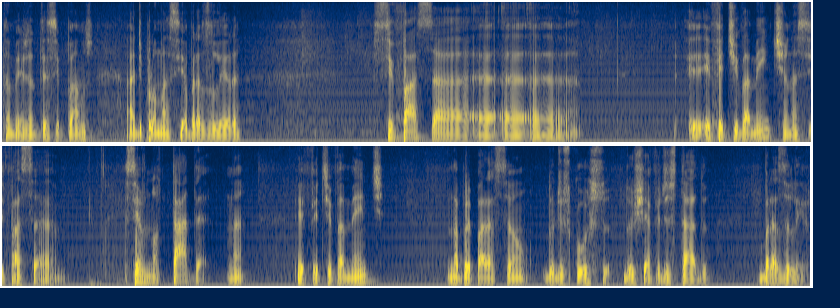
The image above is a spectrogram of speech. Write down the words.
também já antecipamos, a diplomacia brasileira se faça uh, uh, uh, efetivamente, né, se faça ser notada, né, efetivamente na preparação do discurso do chefe de Estado brasileiro.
